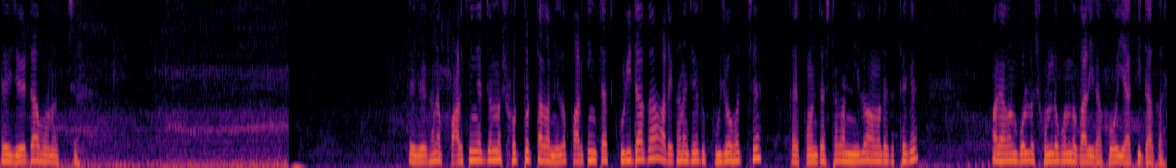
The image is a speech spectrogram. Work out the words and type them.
এই যে এটা মনে হচ্ছে। এই যে এখানে পার্কিংয়ের জন্য সত্তর টাকা নিল। পার্কিং চার্জ কুড়ি টাকা আর এখানে যেহেতু পুজো হচ্ছে, তাই পঞ্চাশ টাকা নিল আমাদের থেকে। আর এখন বলল সন্ধে পর্যন্ত গাড়ি রাখো, ওই একই টাকায়।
